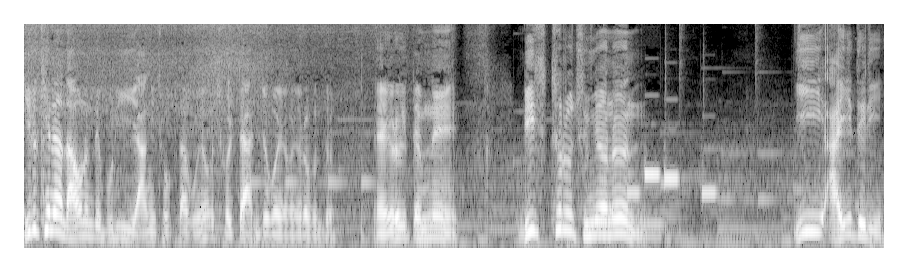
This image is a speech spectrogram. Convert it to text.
이렇게나 나오는데 물이 양이 적다고요? 절대 안 적어요, 여러분들. 예, 그렇기 때문에 미스트로 주면은 이 아이들이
